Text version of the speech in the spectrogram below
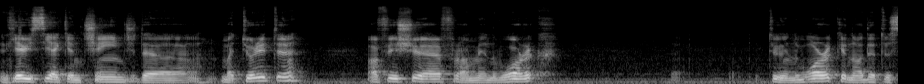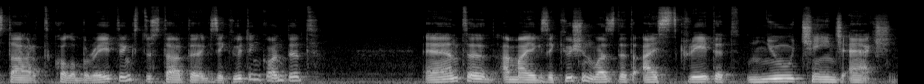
And here you see I can change the maturity of issue from in work to work in order to start collaborating, to start executing on it. And uh, my execution was that I created new change action.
